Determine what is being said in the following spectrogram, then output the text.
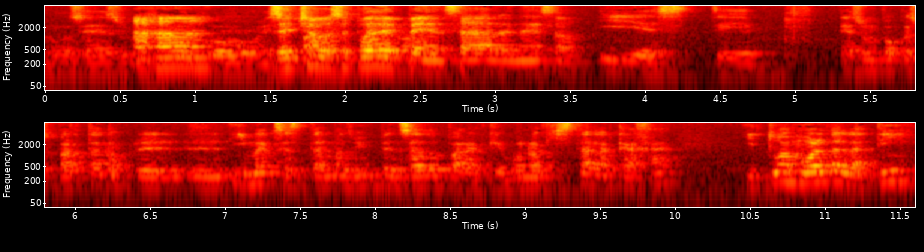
¿no? O sea, es un Ajá. poco... De hecho, se puede pensar en eso. Y este es un poco espartano. El, el, IMAX está más bien pensado para que, bueno, aquí está la caja y tú amóldala a ti.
